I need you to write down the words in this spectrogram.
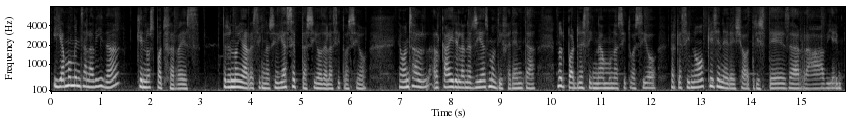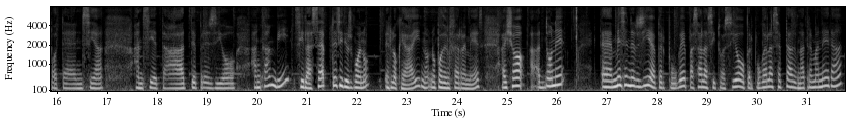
I hi ha moments a la vida que no es pot fer res, però no hi ha resignació, hi ha acceptació de la situació. Llavors el, el caire, l'energia és molt diferent. No et pots resignar en una situació, perquè si no, què genera això? Tristesa, ràbia, impotència, ansietat, depressió... En canvi, si l'acceptes i dius, bueno, és el que hi ha, no, no podem fer res més, això et dona eh, més energia per poder passar la situació o per poder-la acceptar d'una altra manera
